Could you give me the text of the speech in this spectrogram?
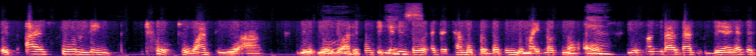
is also linked to, to what you are you, you, you are oh, reporting, yes. even though at the time of reporting you might not know. Or yeah. you find out that they have a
